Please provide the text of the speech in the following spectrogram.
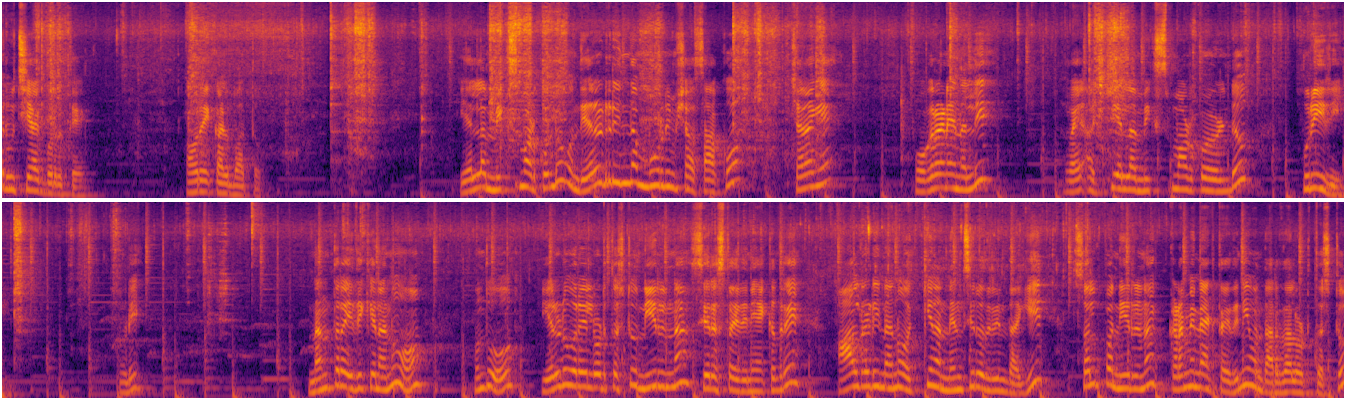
ರುಚಿಯಾಗಿ ಬರುತ್ತೆ. ಅವರೇಕಾಳು ಬಾತು. ಎಲ್ಲ ಮಿಕ್ಸ್ ಮಾಡಿಕೊಂಡು ಒಂದು ಎರಡರಿಂದ ಮೂರು ನಿಮಿಷ ಸಾಕು. ಚೆನ್ನಾಗಿ ಒಗ್ಗರಣೆಯಲ್ಲಿ ರೈ ಅಕ್ಕಿ ಎಲ್ಲ ಮಿಕ್ಸ್ ಮಾಡಿಕೊಂಡು ಹುರಿಯಿರಿ ನೋಡಿ. ನಂತರ ಇದಕ್ಕೆ ನಾನು ಒಂದು ಎರಡೂವರೆ ಲೋಟದಷ್ಟು ನೀರನ್ನು ಸೇರಿಸ್ತಾ ಇದ್ದೀನಿ. ಯಾಕಂದರೆ ಆಲ್ರೆಡಿ ನಾನು ಅಕ್ಕಿನ ನೆನೆಸಿರೋದ್ರಿಂದಾಗಿ ಸ್ವಲ್ಪ ನೀರನ್ನು ಕಡಿಮೆನೇ ಇದ್ದೀನಿ, ಒಂದು ಅರ್ಧ ಲೋಟದಷ್ಟು.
